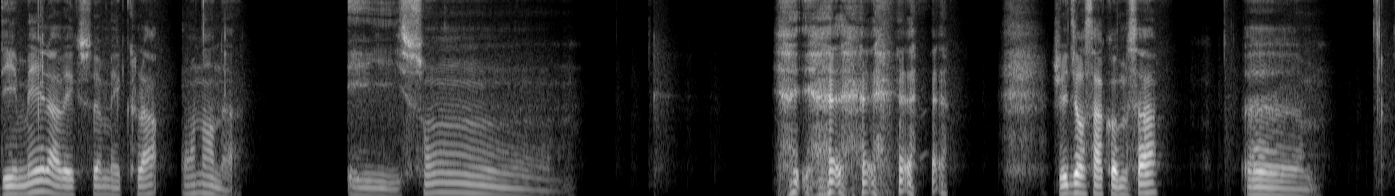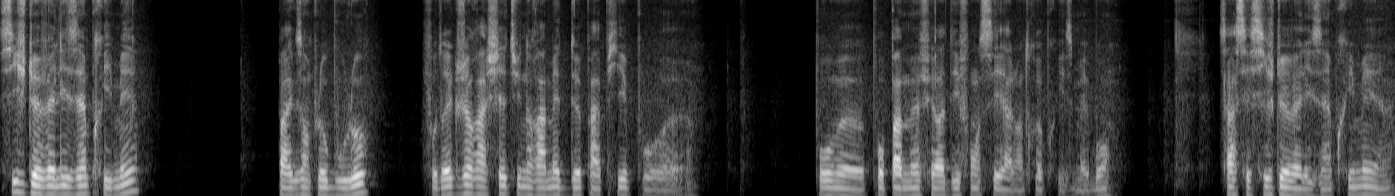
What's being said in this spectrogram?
des mails avec ce mec-là, on en a. Et ils sont je vais dire ça comme ça. Euh, si je devais les imprimer, par exemple au boulot, faudrait que je rachète une ramette de papier pour euh, pour pour pas me faire défoncer à l'entreprise. Mais bon, ça c'est si je devais les imprimer. Hein.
